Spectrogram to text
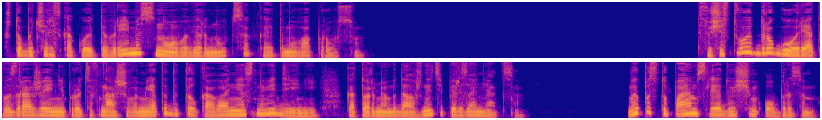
чтобы через какое-то время снова вернуться к этому вопросу. Существует другой ряд возражений против нашего метода толкования сновидений, которыми мы должны теперь заняться. Мы поступаем следующим образом.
